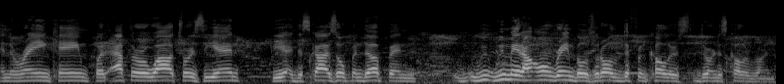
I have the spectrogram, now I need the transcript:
and the rain came, but after a while, towards the end, the, the skies opened up and we, we made our own rainbows with all the different colors during this color run.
